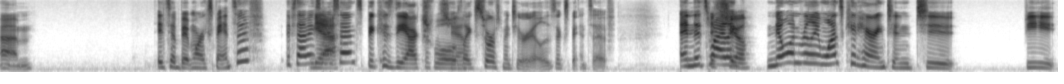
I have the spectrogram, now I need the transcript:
um it's a bit more expansive, if that makes Yeah. any sense, because the actual like source material is expansive. And It's why like, no one really wants Kit Harington to be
